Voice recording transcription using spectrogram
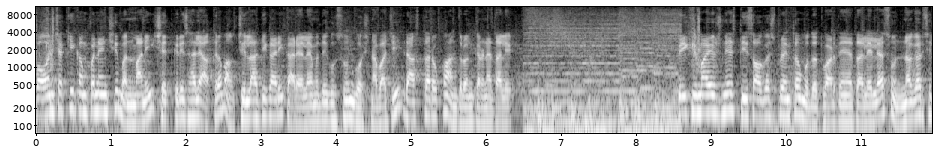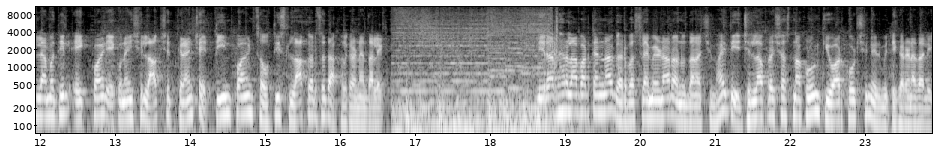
पवनचक्की कंपन्यांची मनमानी शेतकरी झाले आक्रमक जिल्हाधिकारी कार्यालयामध्ये घुसून घोषणाबाजी रास्ता रोको आंदोलन करण्यात आले. पीक विमा योजनेस तीस ऑगस्टपर्यंत मुदतवाढ देण्यात आलेली असून नगर जिल्ह्यामधील एक पॉईंट एकोणऐंशी लाख शेतकऱ्यांचे तीन पॉईंट चौतीस लाख अर्ज दाखल करण्यात आले. निराधार लाभार्थ्यांना घरबसल्या मिळणार अनुदानाची माहिती जिल्हा प्रशासनाकडून क्यू आर कोडची निर्मिती करण्यात आली.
